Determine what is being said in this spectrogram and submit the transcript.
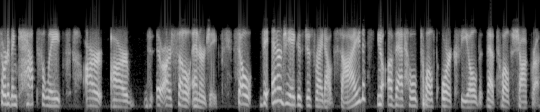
sort of encapsulates our our our subtle energy. So the energy egg is just right outside, you know, of that whole 12th auric field, that 12th chakra.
